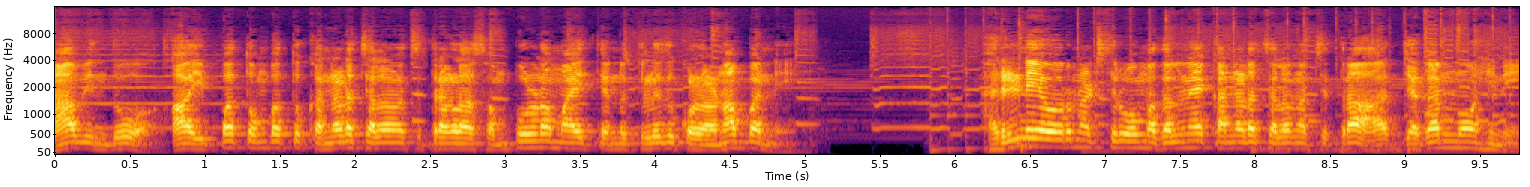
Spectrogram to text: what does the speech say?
ನಾವಿಂದು ಆ ಇಪ್ಪತ್ತೊಂಬತ್ತು ಕನ್ನಡ ಚಲನಚಿತ್ರಗಳ ಸಂಪೂರ್ಣ ಮಾಹಿತಿಯನ್ನು ತಿಳಿದುಕೊಳ್ಳೋಣ, ಬನ್ನಿ. ಹರಿಣಿಯವರು ನಟಿಸಿರುವ ಮೊದಲನೇ ಕನ್ನಡ ಚಲನಚಿತ್ರ ಜಗನ್ಮೋಹಿನಿ.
